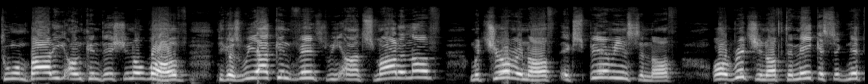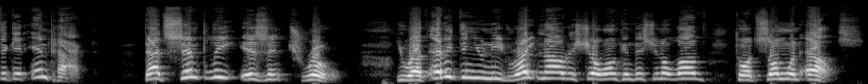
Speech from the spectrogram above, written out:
to embody unconditional love because we are convinced we aren't smart enough, mature enough, experienced enough, or rich enough to make a significant impact. That simply isn't true. You have everything you need right now to show unconditional love towards someone else.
